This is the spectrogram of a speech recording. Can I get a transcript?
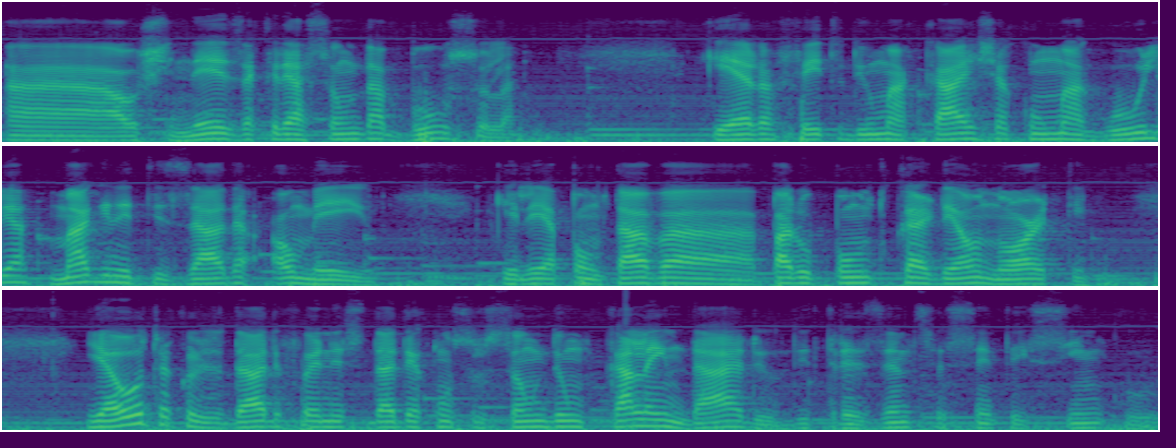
a, aos chineses a criação da bússola, que era feito de uma caixa com uma agulha magnetizada ao meio, que ele apontava para o ponto cardeal norte. E a outra curiosidade foi a necessidade da construção de um calendário de 365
